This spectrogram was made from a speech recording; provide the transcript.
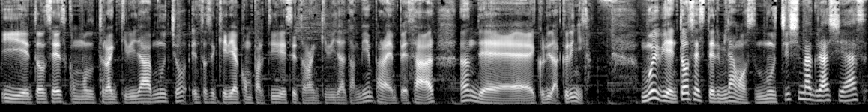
Y entonces, como tranquilidad mucho, entonces quería compartir esa tranquilidad también para empezar ¿eh? de la clínica. Muy bien, entonces terminamos. Muchísimas gracias.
